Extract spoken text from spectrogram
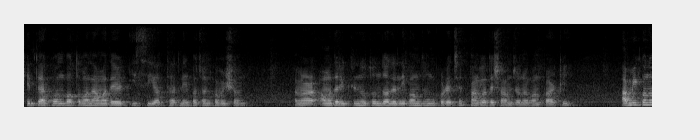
কিন্তু এখন বর্তমানে আমাদের ইসি অর্থাৎ নির্বাচন কমিশন, আমার আমাদের একটি নতুন দলে নিবন্ধন করেছেন, বাংলাদেশ আম জনগণ পার্টি। আমি কোনো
